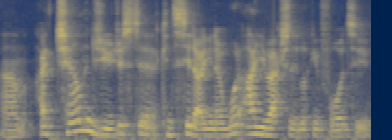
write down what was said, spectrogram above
um, I challenge you just to consider, you know, what are you actually looking forward to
